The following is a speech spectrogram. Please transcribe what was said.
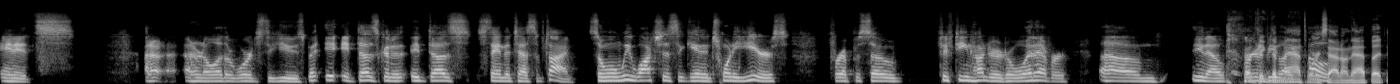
and it's I don't I don't know other words to use, but it, it does gonna it does stand the test of time. So when we watch this again in 20 years for episode 1500 or whatever, um, you know, i think be the like, math works oh, out on that but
